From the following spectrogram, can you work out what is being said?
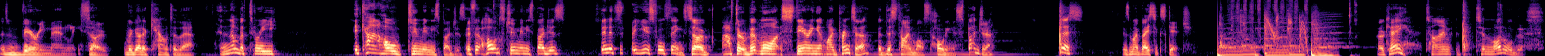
that's very manly. So we got to counter that. And number three, it can't hold too many spudges. If it holds too many spudges, then it's a useful thing. So after a bit more staring at my printer, but this time whilst holding a spudger, this is my basic sketch. Okay, time to model this.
